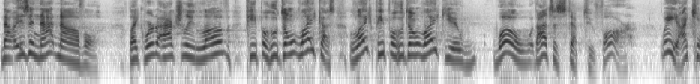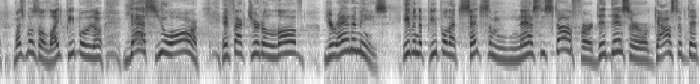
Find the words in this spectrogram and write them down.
Now, isn't that novel? Like, we're to actually love people who don't like us, like people who don't like you. Whoa, that's a step too far. Wait, I can't, am I supposed to like people who don't? Yes, you are. In fact, you're to love your enemies, even the people that said some nasty stuff or did this or gossiped at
